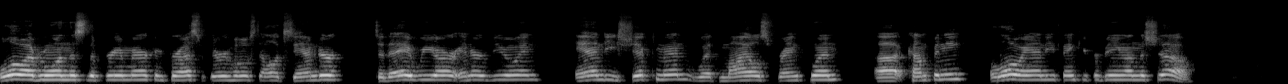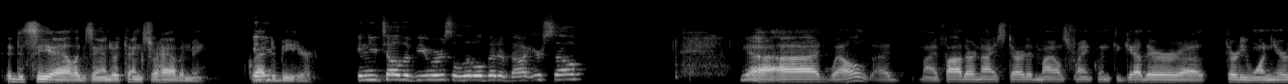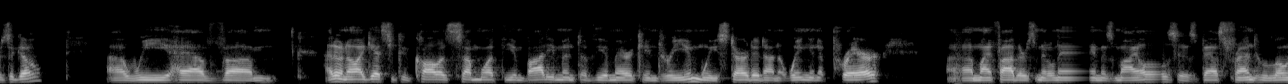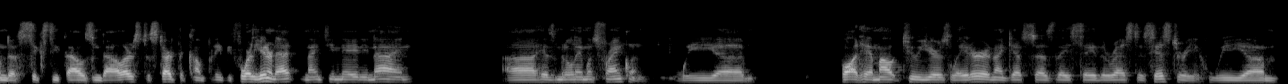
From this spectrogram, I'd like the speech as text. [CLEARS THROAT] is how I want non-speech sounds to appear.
Hello, everyone. This is the Free American Press with your host, Alexander. Today, we are interviewing Andy Schectman with Miles Franklin uh, Company. Hello, Andy. Thank you for being on the show. Good to see you, Alexander. Thanks for having me. Glad you, to be here. Can you tell the viewers a little bit about yourself? Yeah, uh, well, uh, my father and I started Miles Franklin together uh, 31 years ago. Uh, we have um, I don't know, I guess you could call us somewhat the embodiment of the American dream. We started on a wing and a prayer. Uh, my father's middle name is Miles, his best friend who loaned us $60,000 to start the company before the internet in 1989. Uh, his middle name was Franklin. We uh, bought him out two years later, and I guess, as they say, the rest is history. We um,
